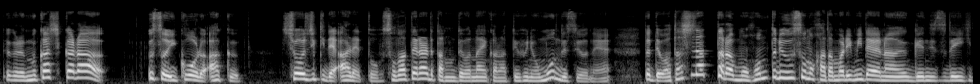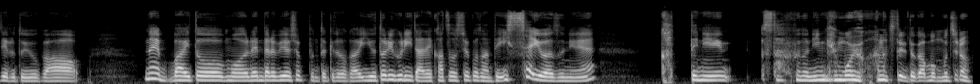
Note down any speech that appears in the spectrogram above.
だから昔から嘘イコール悪、正直であれと育てられたのではないかなっていうふうに思うんですよね。だって私だったらもう本当に嘘の塊みたいな現実で生きてるというか、ね、バイトもレンタルビデオショップの時とか、ゆとりフリーターで活動してることなんて一切言わずにね、勝手にスタッフの人間模様を話したりとか、ももちろん、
